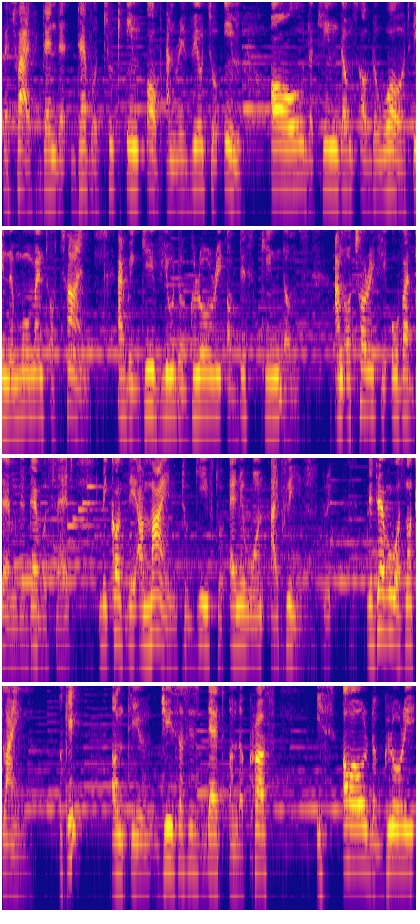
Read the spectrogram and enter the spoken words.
Verse 5 Then the devil took him up and revealed to him all the kingdoms of the world in a moment of time. I will give you the glory of these kingdoms and authority over them, the devil said, because they are mine to give to anyone I please. The devil was not lying, okay? Until Jesus' death on the cross is all the glory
